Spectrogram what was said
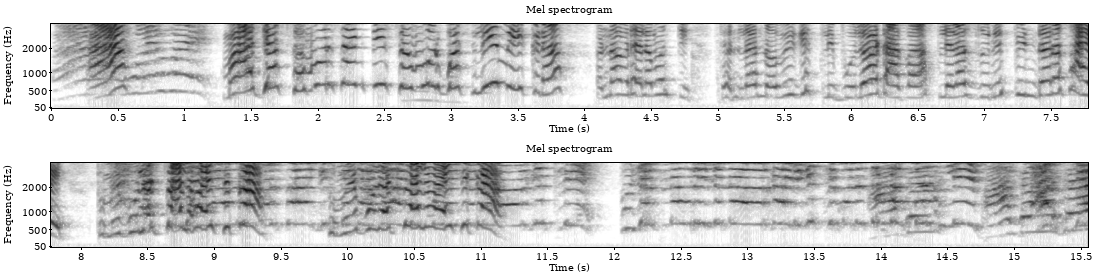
हा, हा होय, होय. माझ्यासमोर सांगते समोर बसली मी इकडं नवऱ्याला म्हणते त्यांना नवी बुलेट आता आपल्याला जुनी पिंडरच आहे. तुम्ही बुलेट चालवाय शिका. तुम्ही बुलेट चालवाय शिका नावावर घेतली. तुझ्याच नवऱ्याच्या नावावर गाडी घेतली म्हणून तुला अगं, बसलीस. अगं, आज अगं, त्या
